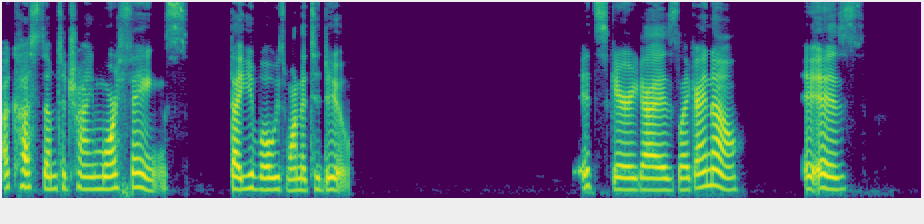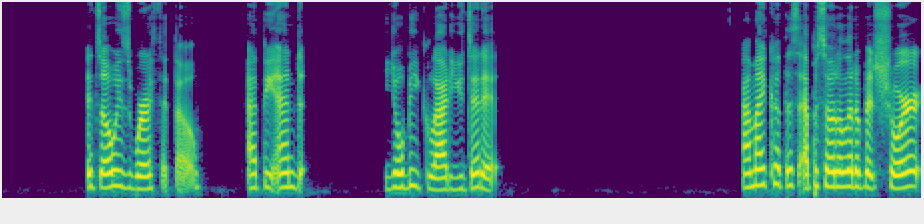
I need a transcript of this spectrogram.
accustomed to trying more things that you've always wanted to do. It's scary, guys, like, I know. It is. It's always worth it, though. At the end, you'll be glad you did it. I might cut this episode a little bit short,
